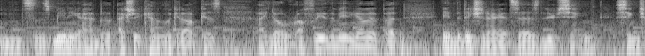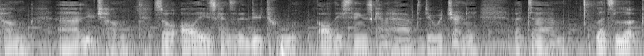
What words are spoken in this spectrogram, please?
Mm, so this meaning I had to actually kind of look it up because I know roughly the meaning of it, but in the dictionary it says 旅行,行程, uh, 旅程. So all these kinds of 旅途, all these things kind of have to do with journey. But um, let's look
